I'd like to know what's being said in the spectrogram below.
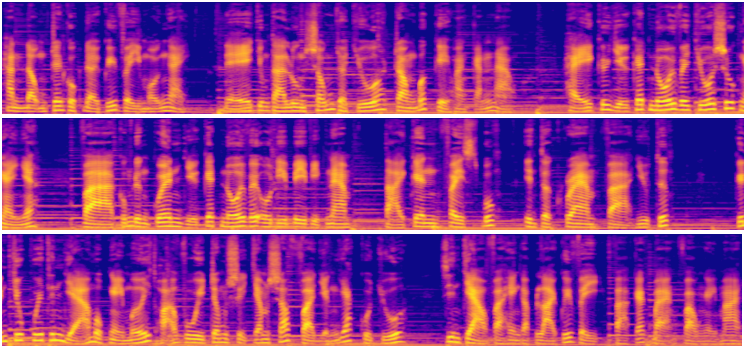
hành động trên cuộc đời quý vị mỗi ngày để chúng ta luôn sống cho Chúa trong bất kỳ hoàn cảnh nào. Hãy cứ giữ kết nối với Chúa suốt ngày nhé. Và cũng đừng quên giữ kết nối với ODB Việt Nam tại kênh Facebook, Instagram và YouTube. Kính chúc quý thính giả một ngày mới thỏa vui trong sự chăm sóc và dẫn dắt của Chúa. Xin chào và hẹn gặp lại quý vị và các bạn vào ngày mai.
